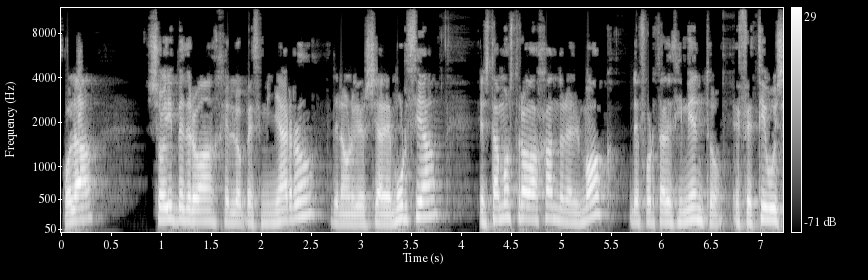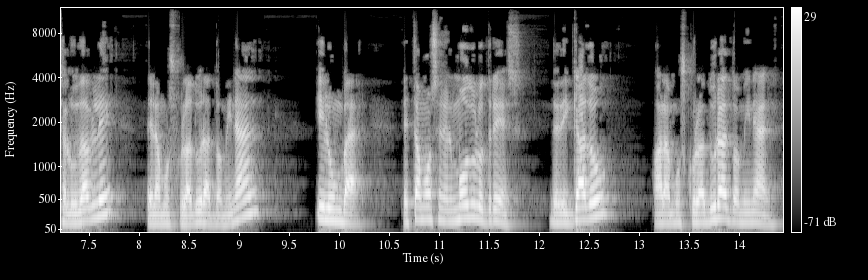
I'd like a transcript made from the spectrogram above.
Hola, soy Pedro Ángel López Miñarro, de la Universidad de Murcia. Estamos trabajando en el MOOC de fortalecimiento efectivo y saludable de la musculatura abdominal y lumbar. Estamos en el módulo 3, dedicado a la musculatura abdominal.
